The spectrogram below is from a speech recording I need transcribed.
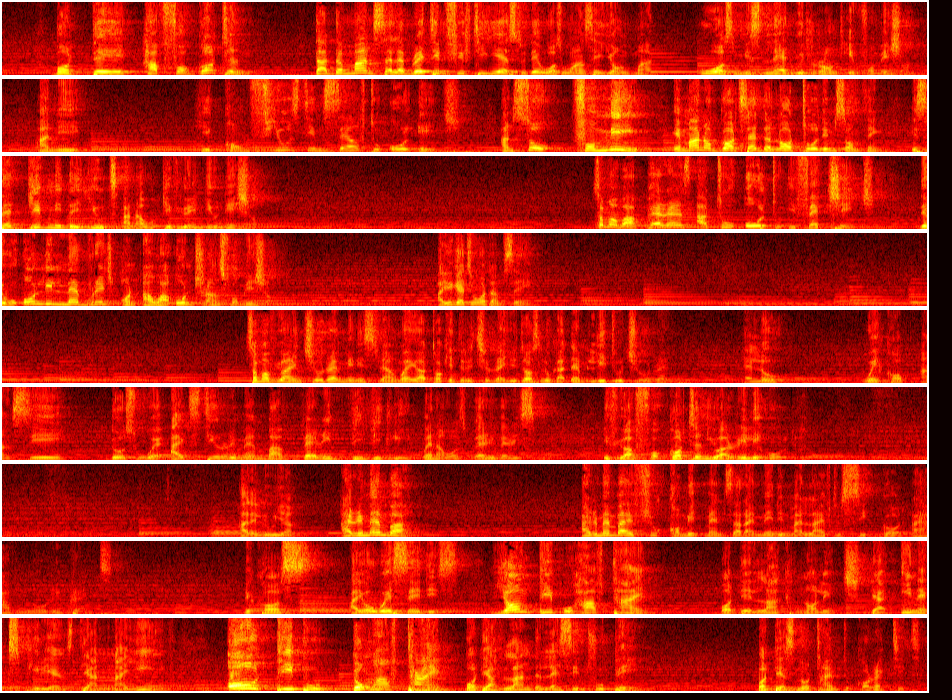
But they have forgotten that the man celebrating 50 years today was once a young man who was misled with wrong information. And he, he confused himself to old age. And so, for me, a man of God said the Lord told him something. He said, give me the youth and I will give you a new nation. Some of our parents are too old to effect change. They will only leverage on our own transformation. Are you getting what I'm saying? Some of you are in children ministry and when you are talking to the children, you just look at them, little children. Hello wake up and see those who were I still remember very vividly when I was very very small if you have forgotten you are really old hallelujah. I remember I remember a few commitments that I made in my life to seek God. I have no regret because I always say this young people have time but they lack knowledge. They are inexperienced. They are naive. Old people don't have time but they have learned the lesson through pain. But there's no time to correct it.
